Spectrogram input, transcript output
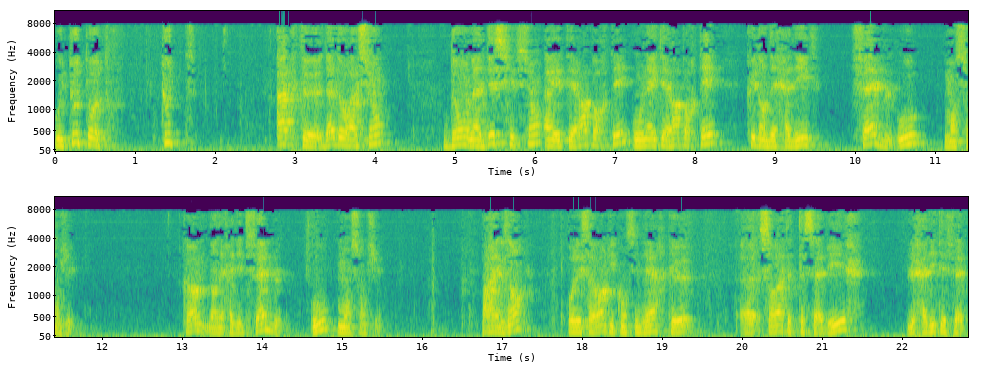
ou tout autre tout acte d'adoration dont la description a été rapportée ou n'a été rapportée que dans des hadiths faibles ou mensongers comme dans des hadiths faibles ou mensongers par exemple, pour les savants qui considèrent que euh, Salat al-Tasabih, le hadith est faible.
